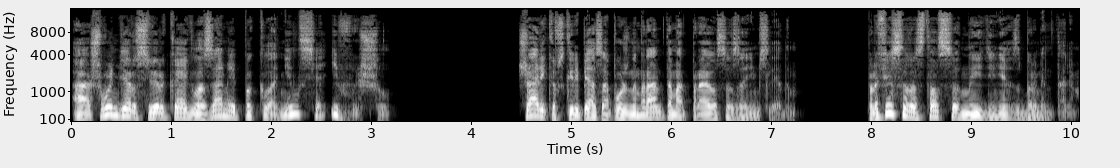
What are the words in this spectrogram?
а Швондер, сверкая глазами, поклонился и вышел. Шариков, скрипя сапожным рантом, отправился за ним следом. Профессор остался наедине с Барменталем.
